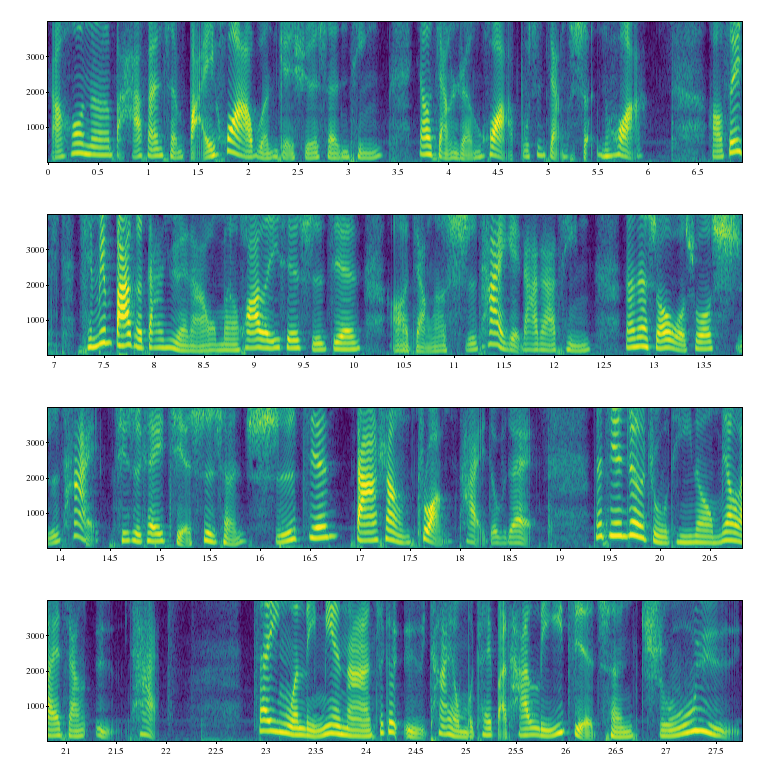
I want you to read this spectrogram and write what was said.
然后呢，把它翻成白话文给学生听，要讲人话，不是讲神话。好，所以前面八个单元啊，我们花了一些时间啊，讲了时态给大家听。那那时候我说时态其实可以解释成时间搭上状态，对不对？那今天这个主题呢，我们要来讲语态。在英文里面呢，这个语态我们可以把它理解成主语，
